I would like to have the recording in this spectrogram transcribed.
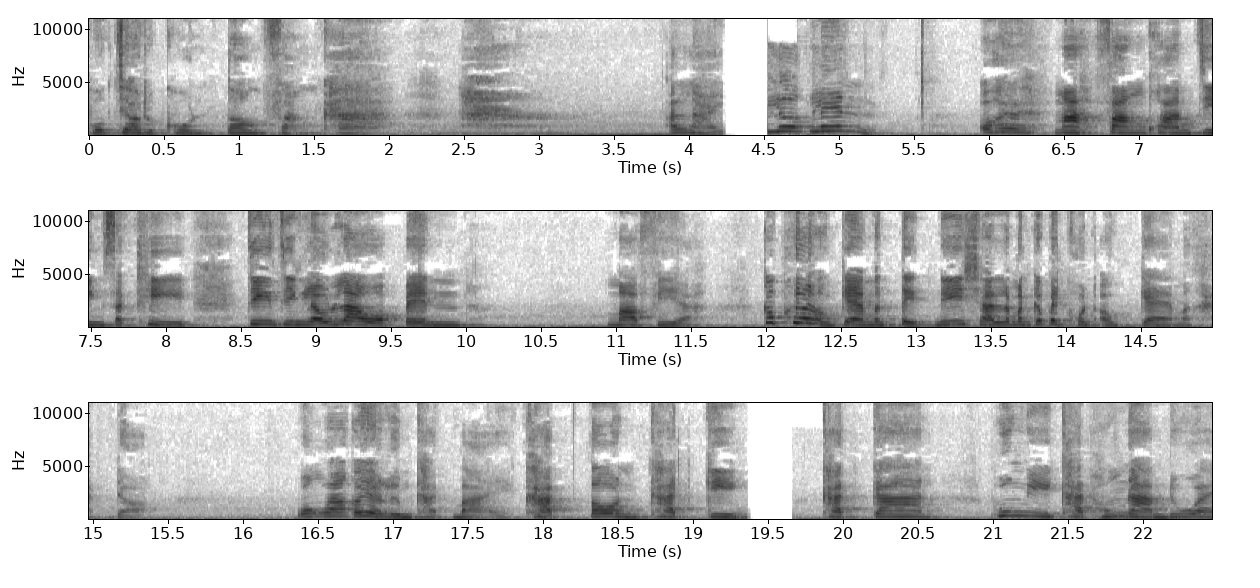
พวกเจ้าทุกคนต้องฟังข้า อะไรเลิกเล่น โอเค มาฟังความจริงสักที จริง ๆ แล้วเราอะเป็นมาเฟีย ก็เพื่อนของแกมันติดหนี้ฉัน แล้วมันก็เป็นคนเอาแกมาขัดดอก ว่างๆก็อย่าลืมขัดใบขัดต้น ขัดกิ่ง ขัดก้าน พรุ่งนี้ขัดห้องน้ำด้วย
